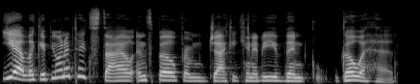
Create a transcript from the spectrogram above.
Yeah, like if you want to take style inspo from Jackie Kennedy, then go ahead.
